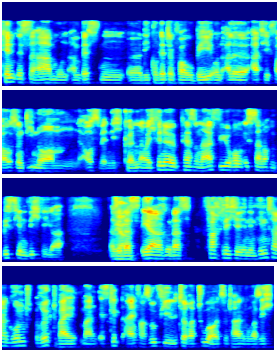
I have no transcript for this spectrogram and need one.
Kenntnisse haben und am besten äh, die komplette VOB und alle ATVs und die Normen auswendig können. Aber ich finde, Personalführung ist da noch ein bisschen wichtiger. Also, ja. dass eher so das Fachliche in den Hintergrund rückt, weil man, es gibt einfach so viel Literatur heutzutage, wo man sich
